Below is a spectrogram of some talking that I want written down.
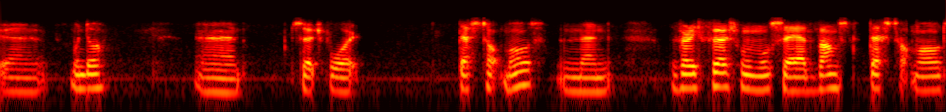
uh, window uh, search for desktop mode and then the very first one will say advanced desktop mode.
